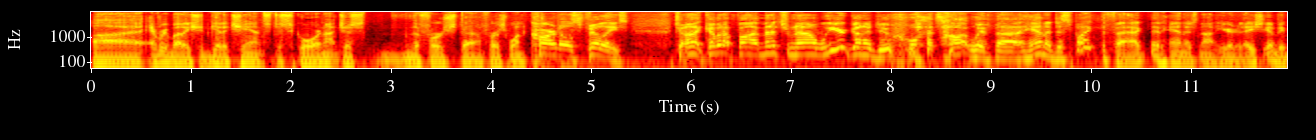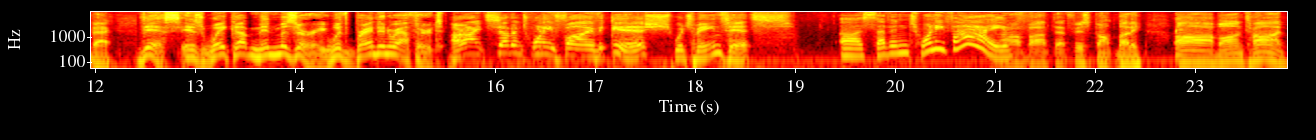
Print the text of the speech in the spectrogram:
uh, everybody should get a chance to score, not just the first uh, first one. Cardinals, Phillies tonight. Coming up five minutes from now, we are going to do what's hot with uh, Hannah. Despite the fact that Hannah's not here today, she's going to be back. This is Wake Up Mid Missouri with Brandon Rathert. All right, seven twenty-five ish, which means it's. Uh, 725. How about that fist bump, buddy? Uh, I'm on time.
